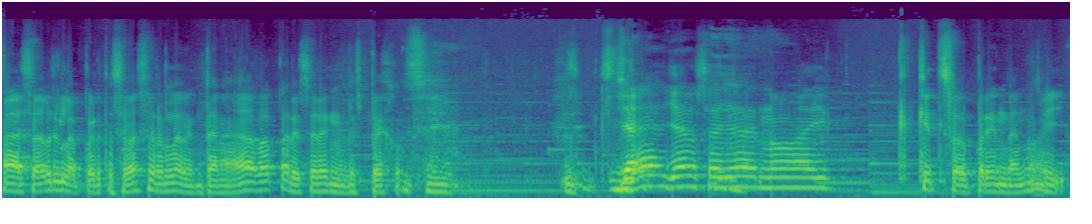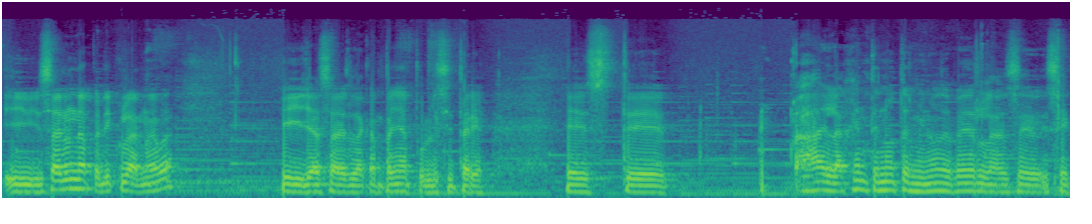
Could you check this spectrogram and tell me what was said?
ah, se abre la puerta, se va a cerrar la ventana, ah, va a aparecer en el espejo. Sí. Ya, ya, o sea, ya no hay que te sorprenda, ¿no? Y, y sale una película nueva y ya sabes, la campaña publicitaria. Este. Ay, la gente no terminó de verla, se, se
